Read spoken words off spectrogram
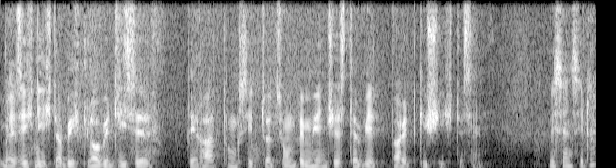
weiß ich nicht, aber ich glaube, diese Beratungssituation bei Manchester wird bald Geschichte sein. Wie sehen Sie das?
